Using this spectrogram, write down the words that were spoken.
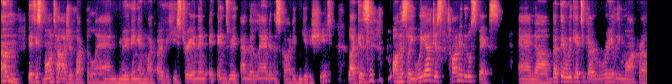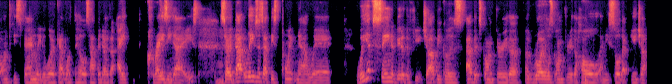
um, there's this montage of like the land moving and like over history and then it ends with and the land and the sky didn't give a shit like because honestly we are just tiny little specks and uh, but then we get to go really micro onto this family to work out what the hell has happened over eight crazy days so that leaves us at this point now where we have seen a bit of the future because abbott's gone through the uh, royal's gone through the hole and he saw that future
